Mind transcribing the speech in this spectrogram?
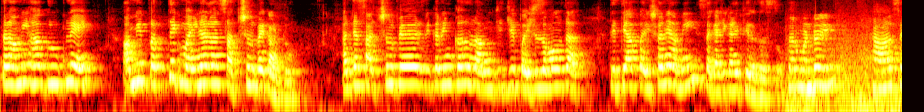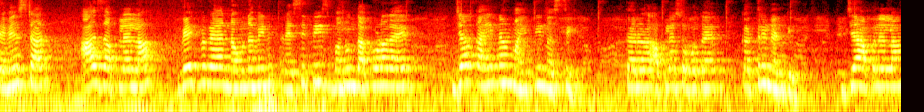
तर आम्ही हा ग्रुपने आम्ही प्रत्येक महिन्याला सातशे रुपये काढतो. आणि त्या सातशे रुपये रिकरिंग करून आमचे जे पैसे जमवतात ते त्या पैशाने आम्ही सगळ्या ठिकाणी फिरत असतो. तर मंडळी ह्या सेवन स्टार आज आपल्याला वेगवेगळ्या नवनवीन रेसिपीज बनवून दाखवणार आहेत ज्या काहींना माहिती नसतील. तर आपल्यासोबत आहेत कत्रीन अंटी ज्या आपल्याला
